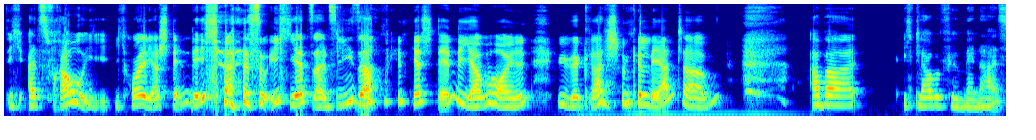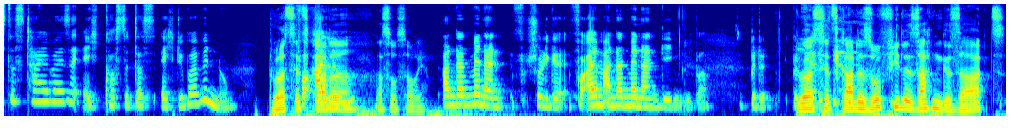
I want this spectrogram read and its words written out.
ich als Frau, ich, ich heul ja ständig. Also ich jetzt als Lisa bin ja ständig am Heulen, wie wir gerade schon gelernt haben. Aber ich glaube, für Männer ist das teilweise echt, kostet das echt Überwindung. Du hast jetzt gerade, achso, sorry. Anderen Männern, Entschuldige, vor allem anderen Männern gegenüber. Bitte. Du hast jetzt gerade so viele Sachen gesagt,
